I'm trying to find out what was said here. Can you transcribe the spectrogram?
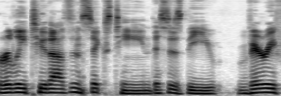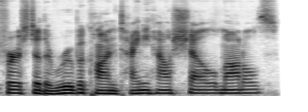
early 2016. This is the very first of the Rubicon tiny house shell models.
